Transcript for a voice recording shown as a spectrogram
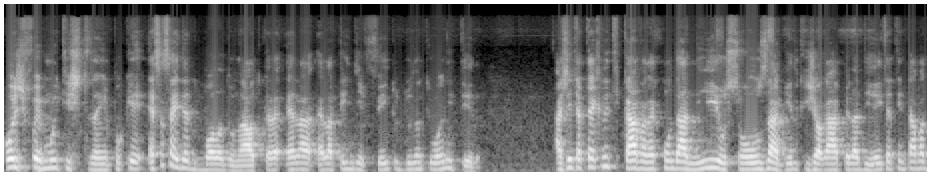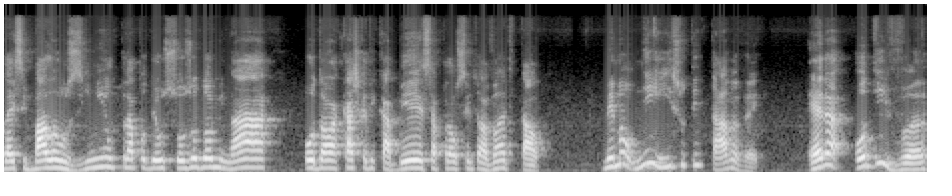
hoje foi muito estranho, porque essa saída de bola do Náutico, ela, ela, ela tem defeito durante o ano inteiro. A gente até criticava, né, com o Danilson, ou o zagueiro que jogava pela direita, tentava dar esse balãozinho para poder o Souza dominar, ou dar uma casca de cabeça para o centroavante e tal. Meu irmão, nem isso tentava, velho. Era o Divan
